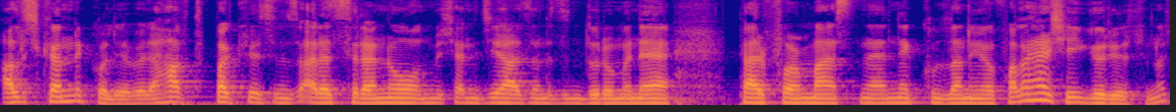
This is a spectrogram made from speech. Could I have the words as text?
alışkanlık oluyor. Böyle hafta bakıyorsunuz ara sıra ne olmuş, hani cihazınızın durumu ne, performans ne, ne kullanıyor falan her şeyi görüyorsunuz.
